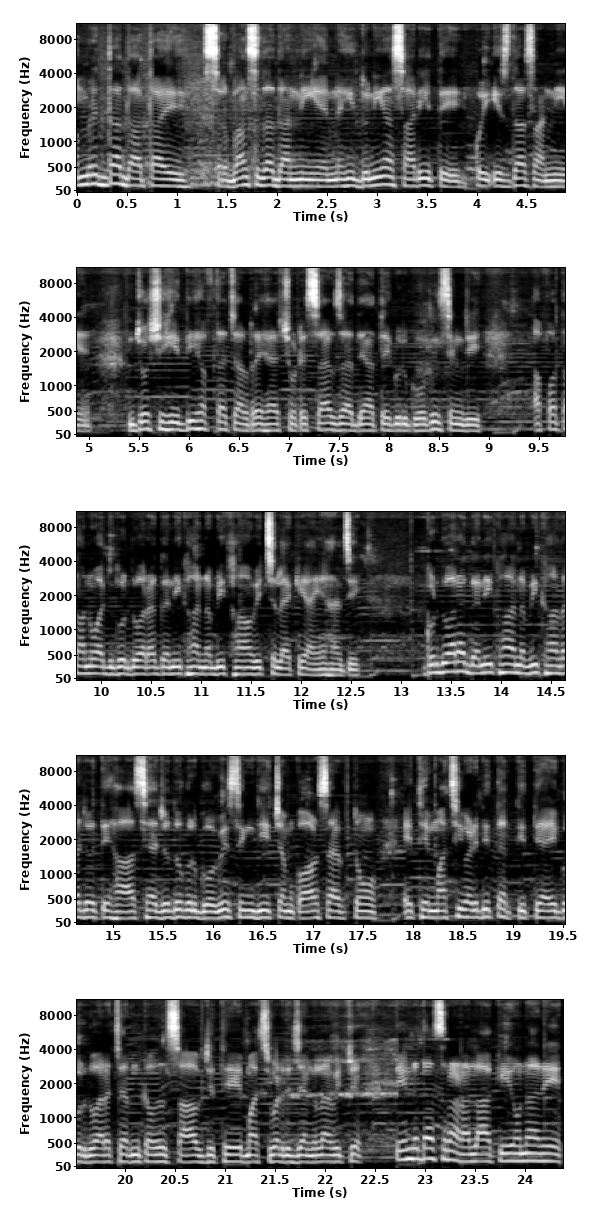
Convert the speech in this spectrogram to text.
ਅੰਮ੍ਰਿਤ ਦਾ ਦਾਤਾ ਏ, ਸਰਬੰਸ ਦਾ ਦਾਨੀ ਏ, ਨਹੀਂ ਦੁਨੀਆ ਸਾਰੀ ਤੇ ਕੋਈ ਇਸ ਦਾ ਸਾਨੀ ਏ। ਜੋ ਸ਼ਹੀਦੀ ਹਫਤਾ ਚੱਲ ਰਿਹਾ ਹੈ, ਛੋਟੇ ਸਾਹਿਬਜ਼ਾਦਿਆਂ ਤੇ ਗੁਰੂ ਗੋਬਿੰਦ ਸਿੰਘ ਜੀ, ਆਪਾਂ ਤੁਹਾਨੂੰ ਅੱਜ ਗੁਰਦੁਆਰਾ ਗਨੀ ਖਾਨ ਨਬੀ ਖਾਂ ਵਿੱਚ ਲੈ ਕੇ ਆਏ ਹਾਂ ਜੀ। ਗੁਰਦੁਆਰਾ ਗਨੀ ਖਾਨ ਨਬੀ ਖਾਨ ਦਾ ਜੋ ਇਤਿਹਾਸ ਹੈ, ਜਦੋਂ ਗੁਰੂ ਗੋਬਿੰਦ ਸਿੰਘ ਜੀ ਚਮਕੌਰ ਸਾਹਿਬ ਤੋਂ ਇੱਥੇ ਮਾਛੀਵਾੜੀ ਦੀ ਧਰਤੀ ਤੇ ਆਏ ਗੁਰਦੁਆਰਾ ਚਰਨ ਕਮਲ ਸਾਹਿਬ, ਜਿੱਥੇ ਮਾਛੀਵਾੜੀ ਦੇ ਜੰਗਲਾਂ ਵਿੱਚ ਟਿੰਡ ਦਾ ਸਰਾਣਾ ਲਾ ਕੇ ਉਹਨਾਂ ਨੇ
